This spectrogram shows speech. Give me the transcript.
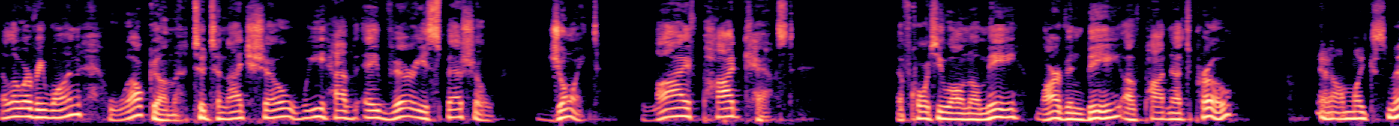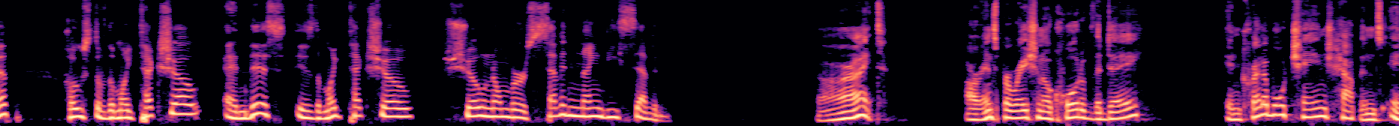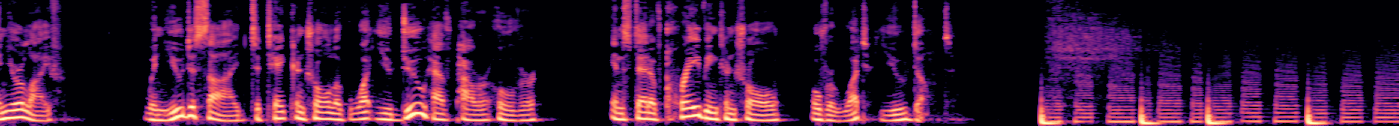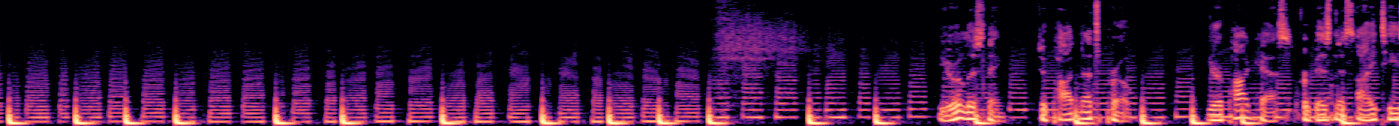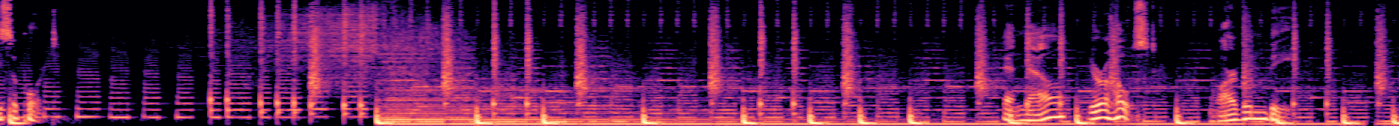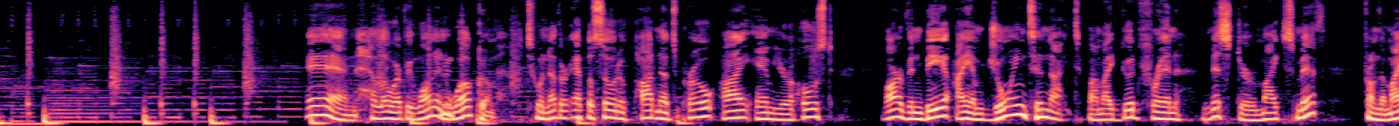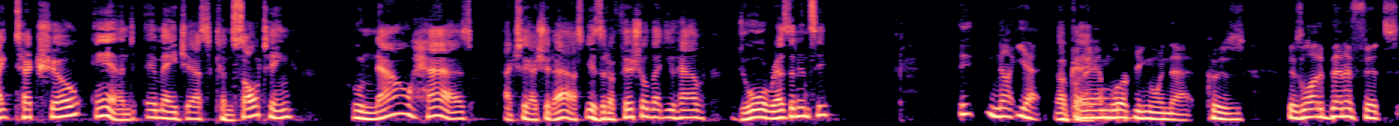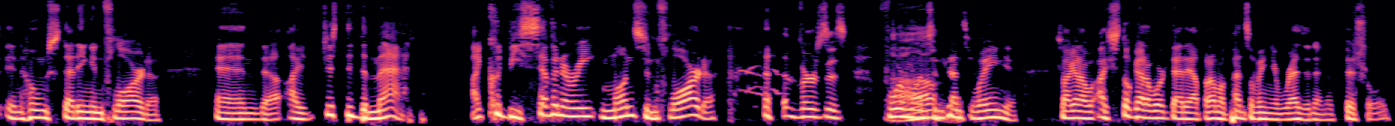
Hello, everyone. Welcome to tonight's show. We have a very special joint live podcast. Of course, you all know me, Marvin Bee of Podnutz Pro. And I'm Mike Smith, host of the Mike Tech Show. And this is the Mike Tech Show, show number 797. All right. Our inspirational quote of the day Incredible change happens in your life when you decide to take control of what you do have power over instead of craving control over what you don't. You're listening to Podnutz Pro, your podcast for business IT support. Host, Marvin Bee. And hello, everyone, and welcome to another episode of Podnutz Pro. I am your host, Marvin Bee. I am joined tonight by my good friend, Mr. Mike Smith from the Mike Tech Show and MHS Consulting, who now has, actually, I should ask, is it official that you have dual residency? It, not yet. Okay. But I am working on that because there's a lot of benefits in homesteading in Florida. And uh, I just did the math. I could be seven or eight months in Florida versus 4 Oh. months in Pennsylvania. So I got to, I still got to work that out, but I'm a Pennsylvania resident officially.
